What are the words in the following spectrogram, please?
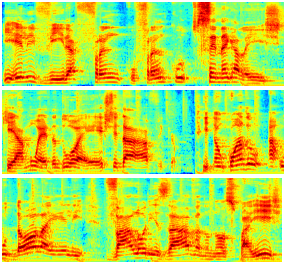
e ele vira franco, franco senegalês, que é a moeda do oeste da África. Então, quando o dólar ele valorizava no nosso país,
